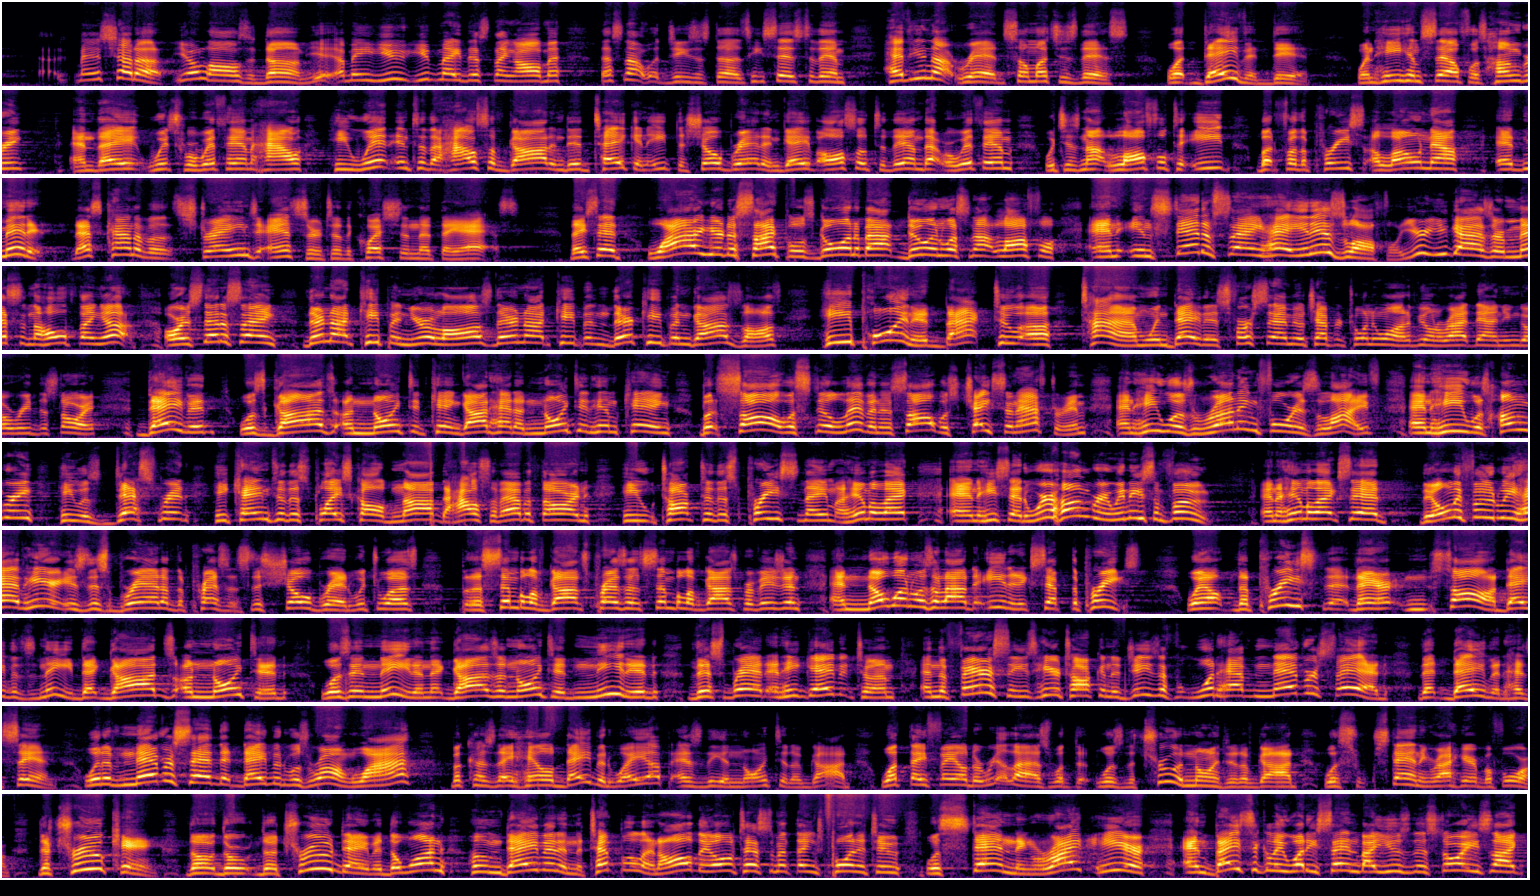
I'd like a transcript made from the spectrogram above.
Man, shut up. Your laws are dumb. You, I mean, you, you've made this thing all, man. That's not what Jesus does. He says to them, Have you not read so much as this, what David did when he himself was hungry? And they which were with him, how he went into the house of God and did take and eat the showbread, and gave also to them that were with him, which is not lawful to eat, but for the priests alone. Now, admit it, that's kind of a strange answer to the question that they asked. They said, Why are your disciples going about doing what's not lawful? And instead of saying, Hey, it is lawful, you you guys are messing the whole thing up, or instead of saying, They're not keeping your laws, they're not keeping, they're keeping God's laws, he pointed back to a time when David, it's 1 Samuel chapter 21. If you want to write down, you can go read the story. David was God's anointed king. God had anointed him king, but Saul was still living, and Saul was chasing after him, and he was running for his life, and he was hungry, he was desperate. He came to this place called Nob, the house of Abiathar, and he talked to this priest named Ahimelech, and he said, We're hungry, we need some food. And Ahimelech said, The only food we have here is this bread of the presence, this show bread, which was the symbol of God's presence, symbol of God's provision, and no one was allowed to eat it except the priest. Well, the priest there saw David's need, that God's anointed was in need, and that God's anointed needed this bread, and he gave it to him. And the Pharisees, here talking to Jesus, would have never said that David had sinned, would have never said that David was wrong. Why? Because they held David way up as the anointed of God. What they failed to realize was the true anointed of God was standing right here before them. The true king, the, the, the true David, the one whom David and the temple and all the Old Testament things pointed to, was standing right here. And basically, what he's saying by using this story, he's like,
